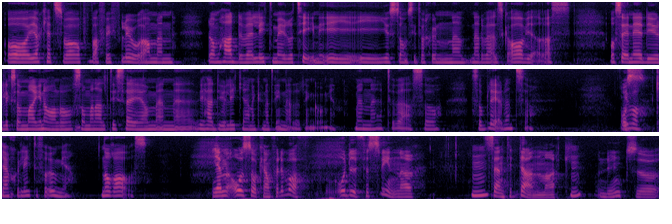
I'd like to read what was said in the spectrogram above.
Och jag kan inte svara på varför vi förlorar men de hade väl lite mer rutin i, i just de situationerna när, det väl ska avgöras. Och sen är det ju liksom marginaler som man alltid säger, men eh, vi hade ju lika gärna kunnat vinna det den gången. Men eh, tyvärr så, så blev det inte så. Vi var kanske lite för unga, några av oss. Ja men och så kanske det var. Och du försvinner mm. sen till Danmark. Mm. Och du är inte så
